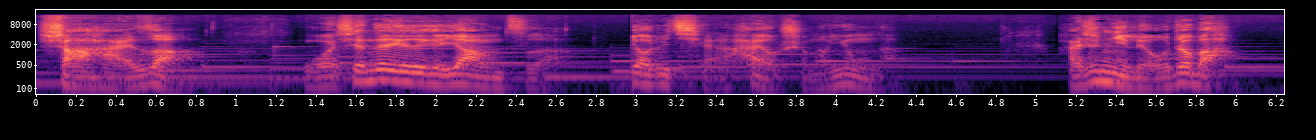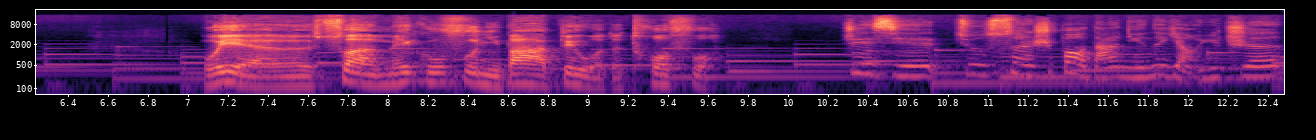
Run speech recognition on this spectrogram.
傻孩子，我现在这个样子，要这钱还有什么用呢？还是你留着吧，我也算没辜负你爸对我的托付。这些就算是报答您的养育之恩，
